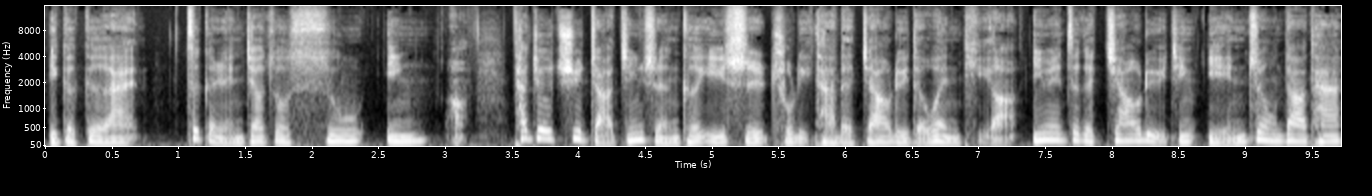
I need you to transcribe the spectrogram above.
一个个案。这个人叫做苏英啊，他就去找精神科医师处理他的焦虑的问题啊，因为这个焦虑已经严重到他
